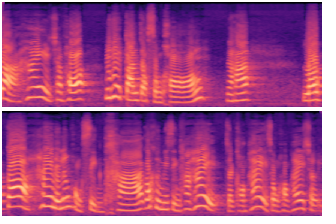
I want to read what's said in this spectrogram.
จะให้เฉพาะวิธีการจัดส่งของนะคะ แล้วก็ให้ในเรื่องของสินค้าก็คือมีสินค้าให้จัดของให้ส่งของให้เฉย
